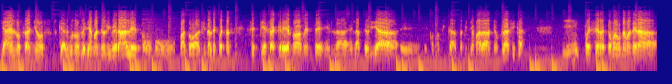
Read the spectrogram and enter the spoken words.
ya en los años que algunos le llaman neoliberales o, cuando al final de cuentas se empieza a creer nuevamente en la, en la teoría económica también llamada neoclásica y pues se retoma de una manera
